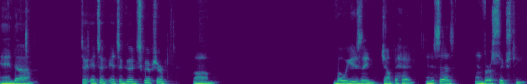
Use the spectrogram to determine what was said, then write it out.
And uh, it's, a, it's, a, good scripture. Um, but we usually jump ahead. And it says in verse 16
